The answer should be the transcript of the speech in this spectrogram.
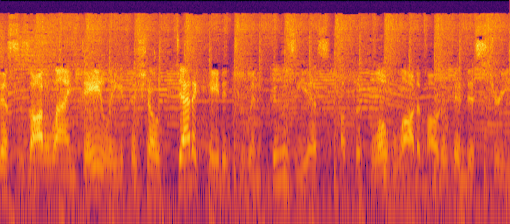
This is Autoline Daily, the show dedicated to enthusiasts of the global automotive industry.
